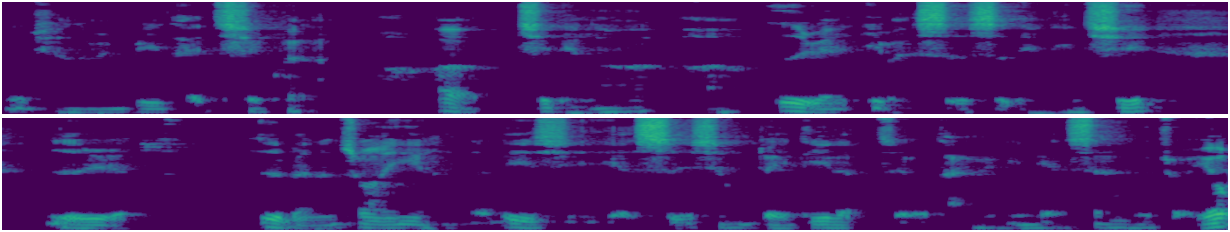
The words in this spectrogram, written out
目前人民币在七块二七点二二，日元一百四十四点零七，日元日本的中央银行的利息也是相对低的，只有大约零点三五左右。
